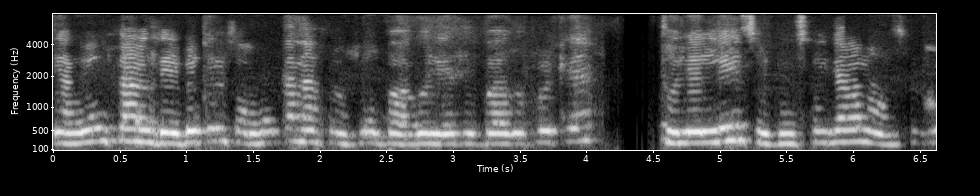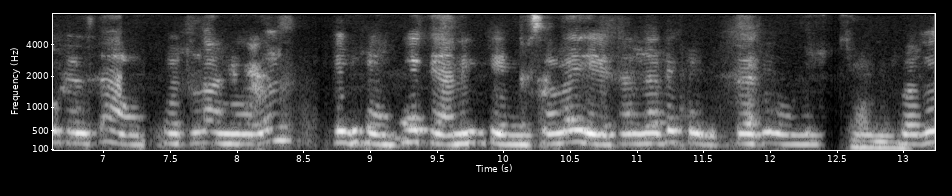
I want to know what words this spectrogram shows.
ఎవరైనా తాను దేబెట్టిన తర్వాత నాకు ఇంట్లో బాగోలేదు బాగోకపోతే తొలెళ్ళి హాస్పిటల్కి వెళ్తే హాస్పిటల్ అన్నారు ఇది వెంటనే క్యానింగ్ చేయించాలా ఏంటన్నది తెలుస్తుంది బాబు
